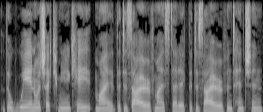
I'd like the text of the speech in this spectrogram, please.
the way in which I communicate my, the desire of my aesthetic, the desire of intention,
